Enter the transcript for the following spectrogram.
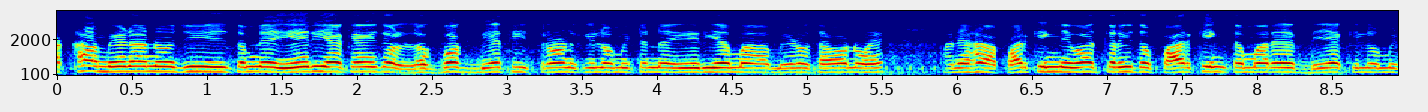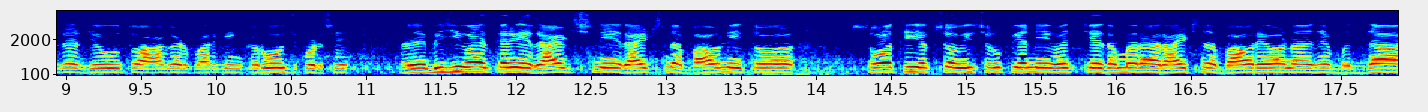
આખા મેળાનો જે તમને એરિયા કહેવાય તો લગભગ બેથી ત્રણ કિલોમીટરના એરિયામાં મેળો થવાનો છે. અને હા પાર્કિંગની વાત કરવી તો પાર્કિંગ તમારે બે કિલોમીટર જેવું તો આગળ પાર્કિંગ કરવું જ પડશે. અને બીજી વાત કરવી રાઇડ્સની રાઇડ્સના ભાવની તો સોથી એકસો વીસ રૂપિયાની વચ્ચે તમારા રાઇડ્સના ભાવ રહેવાના છે. બધા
